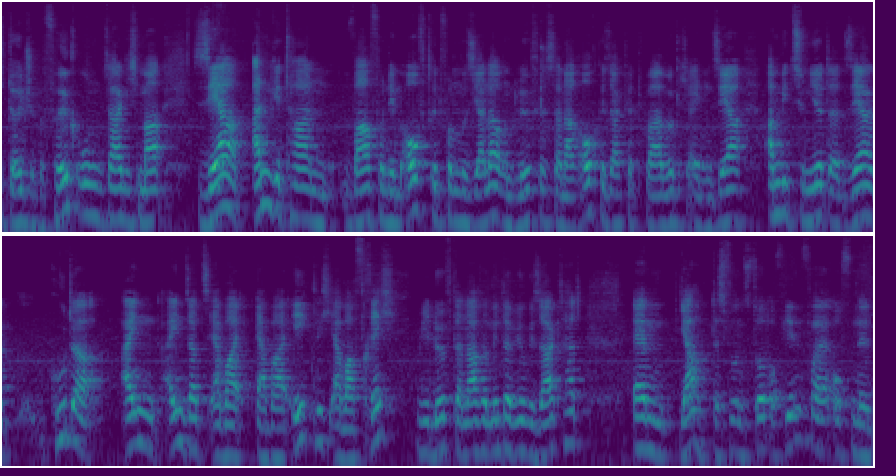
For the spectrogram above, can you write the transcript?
die deutsche Bevölkerung, sage ich mal, sehr angetan war von dem Auftritt von Musiala und Löw es danach auch gesagt hat, war wirklich ein sehr ambitionierter, sehr guter ein Einsatz. Er war, er war eklig, er war frech, wie Löw danach im Interview gesagt hat. Ähm, ja, dass wir uns dort auf jeden Fall auf eine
